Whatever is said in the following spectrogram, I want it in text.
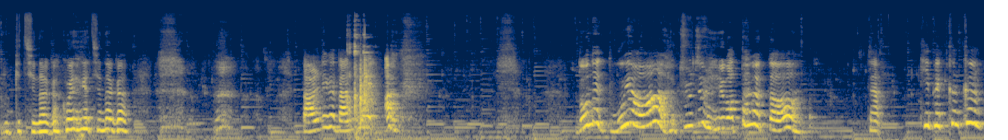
이렇게 지나가 고양이가 지나가 난리가 났네. 아 너네 뭐야? 줄줄이 왔다 갔다. 자 티백 킁킁.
